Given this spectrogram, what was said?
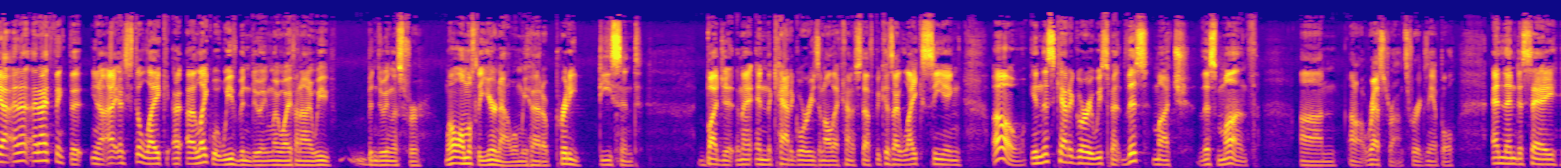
Yeah, and I, and I think that you know I, I still like I, I, like what we've been doing. My wife and I we've been doing this for well almost a year now. When we had a pretty decent budget and I, and the categories and all that kind of stuff because I like seeing oh in this category we spent this much this month on know, restaurants for example and then to say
